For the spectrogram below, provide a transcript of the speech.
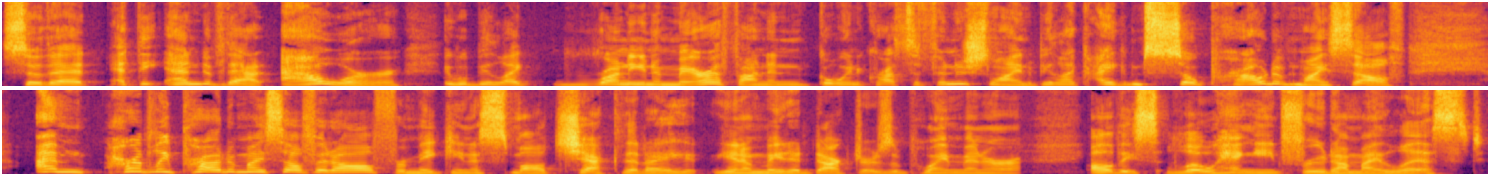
so that at the end of that hour, it would be like running a marathon and going across the finish line to be like, I'm so proud of myself. I'm hardly proud of myself at all for making a small check that I, you know, made a doctor's appointment or all these low-hanging fruit on my list.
